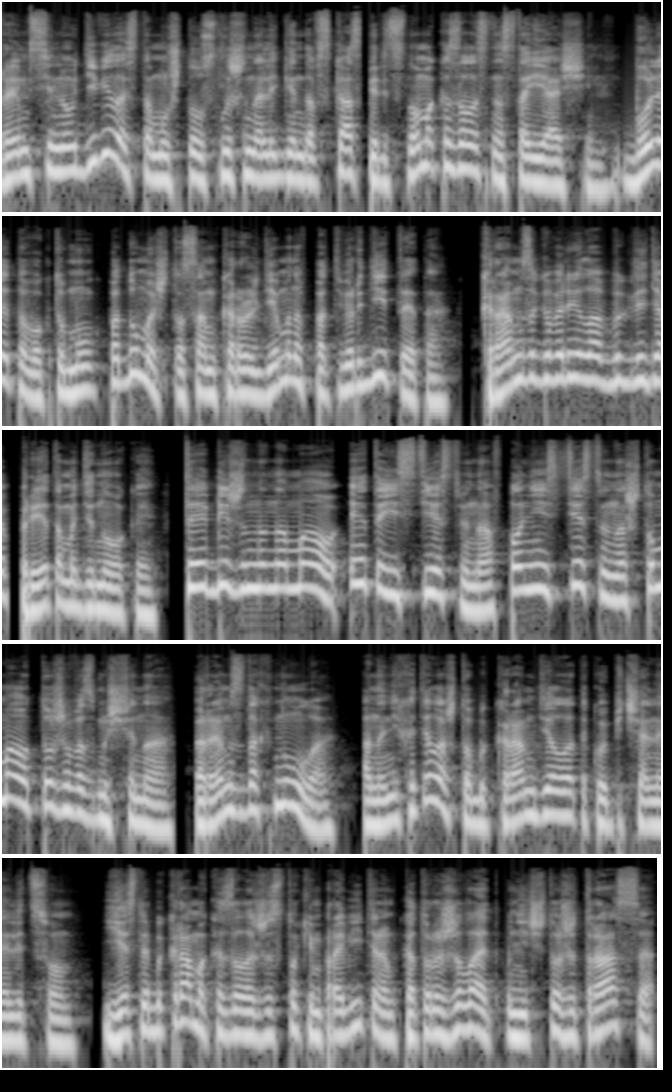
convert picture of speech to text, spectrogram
Рэм сильно удивилась тому, что услышанная легенда в сказке перед сном оказалась настоящей. Более того, кто мог подумать, что сам король демонов подтвердит это. Крам заговорила, выглядя при этом одинокой. «Ты обижена на Мао, это естественно, а вполне естественно, что Мао тоже возмущена». Рэм вздохнула. Она не хотела, чтобы Крам делала такое печальное лицо. Если бы Крам оказалась жестоким правителем, который желает уничтожить расы,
